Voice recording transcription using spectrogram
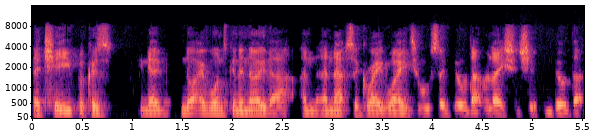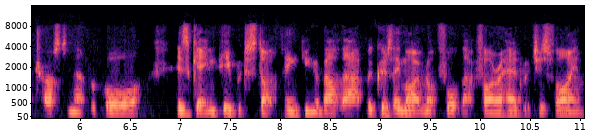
achieve? Because you know not everyone's going to know that. And and that's a great way to also build that relationship and build that trust and that rapport is getting people to start thinking about that because they might have not thought that far ahead which is fine.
